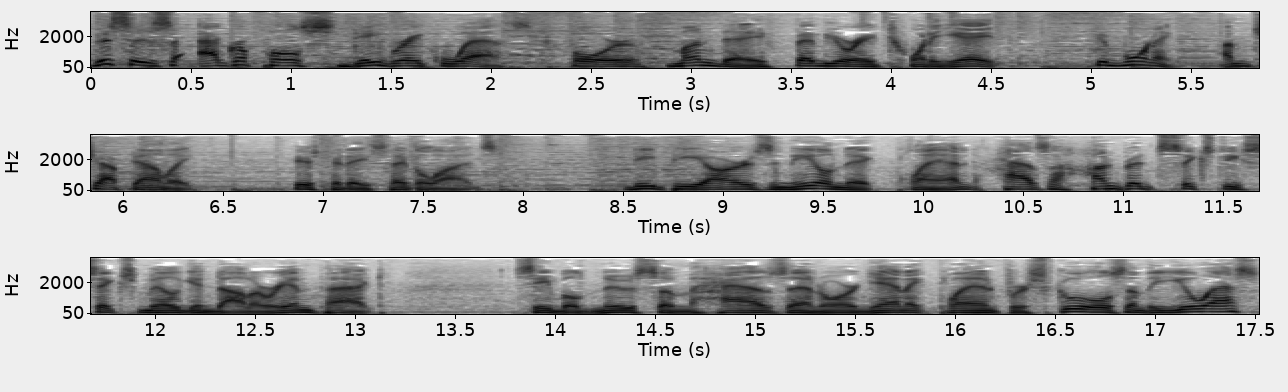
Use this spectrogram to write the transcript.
This is AgriPulse Daybreak West for Monday, February 28th. Good morning. I'm Jeff Daly. Here's today's headlines. DPR's Neonic plan has a $166 million impact. Siebel Newsom has an organic plan for schools in the U.S.,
